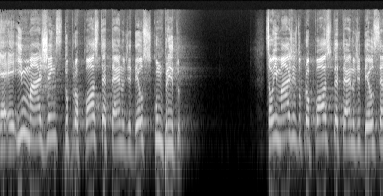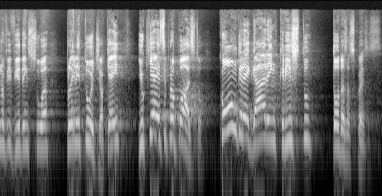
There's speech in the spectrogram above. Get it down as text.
é, é, imagens do propósito eterno de Deus cumprido. São imagens do propósito eterno de Deus sendo vivido em sua plenitude, ok? E o que é esse propósito? Congregar em Cristo todas as coisas.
